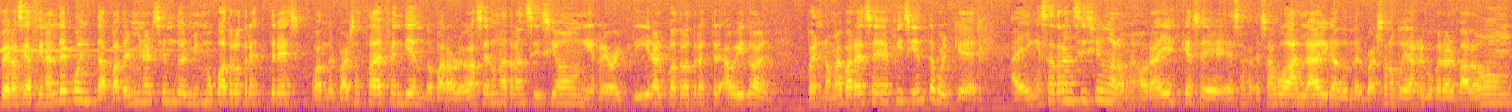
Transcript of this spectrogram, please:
Pero si a final de cuentas va a terminar siendo el mismo 4-3-3 cuando el Barça está defendiendo para luego hacer una transición y revertir al 4-3-3 habitual, pues no me parece eficiente porque en esa transición a lo mejor ahí es que se, esas jugadas largas donde el Barça no podía recuperar el balón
